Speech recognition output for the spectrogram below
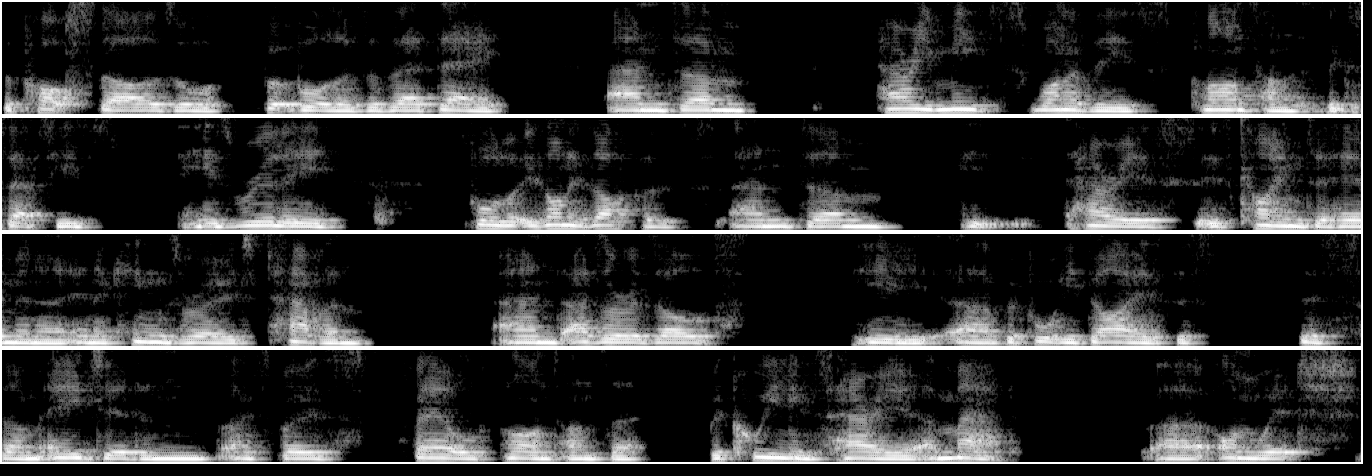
the pop stars or footballers of their day. And um, Harry meets one of these plant hunters, except he's he's really full. He's on his uppers, and um, he, Harry is is kind to him in a in a King's Road tavern. And as a result, he uh, before he dies, this this um, aged and I suppose failed plant hunter bequeaths Harry a map uh, on which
